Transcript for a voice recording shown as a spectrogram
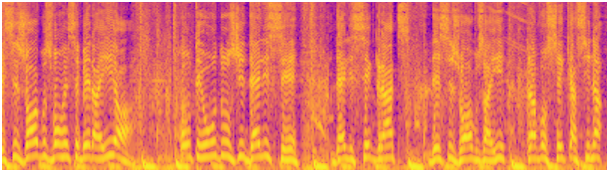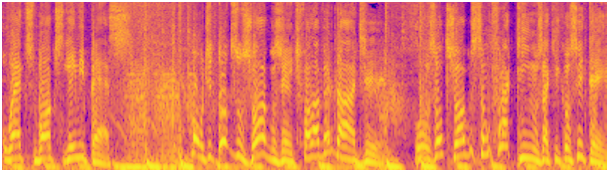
Esses jogos vão receber aí, ó, conteúdos de DLC. DLC grátis desses jogos aí para você que assina o Xbox Game Pass. Bom, de todos os jogos, gente, falar a verdade, os outros jogos são fraquinhos aqui que eu citei.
